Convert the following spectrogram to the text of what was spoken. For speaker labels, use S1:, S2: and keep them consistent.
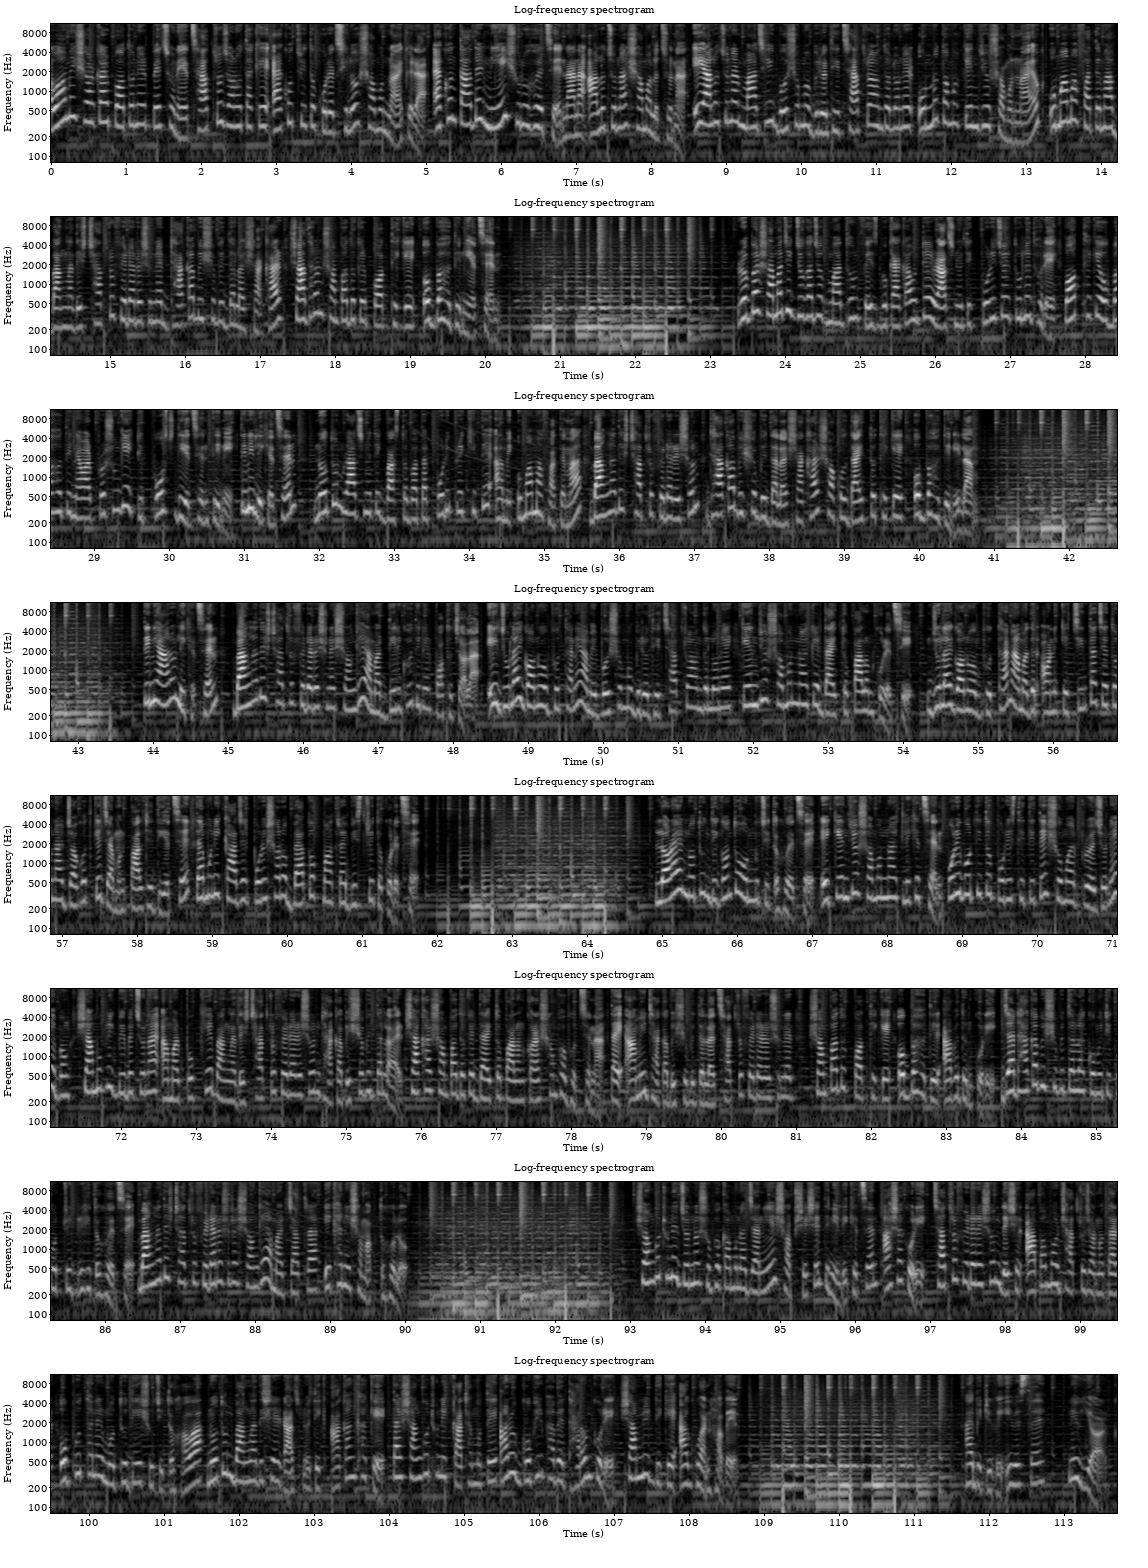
S1: আওয়ামী সরকার পতনের পেছনে ছাত্র জনতাকে একত্রিত করেছিল সমন্বয়কেরা। এখন তাদের নিয়েই শুরু হয়েছে নানা আলোচনা, সমালোচনা। এই আলোচনার মাঝেই বৈষম্য বিরোধী ছাত্র আন্দোলনের অন্যতম কেন্দ্রীয় সমন্বয়ক উমামা ফাতেমা বাংলাদেশ ছাত্র ফেডারেশনের ঢাকা বিশ্ববিদ্যালয় শাখার সাধারণ সম্পাদকের পদ থেকে অব্যাহতি নিয়েছেন। রোববার সামাজিক যোগাযোগ মাধ্যম ফেসবুক অ্যাকাউন্টে রাজনৈতিক পরিচয় তুলে ধরে পদ থেকে অব্যাহতি নেওয়ার প্রসঙ্গে একটি পোস্ট দিয়েছেন তিনি। তিনি লিখেছেন, নতুন রাজনৈতিক বাস্তবতার পরিপ্রেক্ষিতে আমি উমামা ফাতেমা, বাংলাদেশ ছাত্র ফেডারেশন, ঢাকা বিশ্ববিদ্যালয় শাখার সকল দায়িত্ব থেকে অব্যাহতি নিলাম। তিনি আরও লিখেছেন, বাংলাদেশ ছাত্র ফেডারেশনের সঙ্গে আমার দীর্ঘদিনের পথ চলা। এই জুলাই গণ অভ্যুত্থানে আমি বৈষম্য বিরোধী ছাত্র আন্দোলনের কেন্দ্রীয় সমন্বয়কের দায়িত্ব পালন করেছি। জুলাই গণ অভ্যুত্থান আমাদের অনেকের চিন্তা চেতনার জগৎকে যেমন পাল্টে দিয়েছে, তেমনি কাজের পরিসরও ব্যাপক মাত্রায় বিস্তৃত করেছে। লড়াইয়ের নতুন দিগন্ত উন্মোচিত হয়েছে। এই কেন্দ্রীয় সমন্বয়ক লিখেছেন, পরিবর্তিত পরিস্থিতিতে সময়ের প্রয়োজনে এবং সামগ্রিক বিবেচনায় আমার পক্ষে বাংলাদেশ ছাত্র ফেডারেশন ঢাকা বিশ্ববিদ্যালয়ের শাখার সম্পাদকের দায়িত্ব পালন করা সম্ভব হচ্ছে না। তাই আমি ঢাকা বিশ্ববিদ্যালয়ের ছাত্র ফেডারেশনের সম্পাদক পদ থেকে অব্যাহতির আবেদন করি, যা ঢাকা বিশ্ববিদ্যালয় কমিটি কর্তৃক গৃহীত হয়েছে। বাংলাদেশ ছাত্র ফেডারেশনের সঙ্গে আমার যাত্রা এখানেই সমাপ্ত হলো। সংগঠনের জন্য শুভকামনা জানিয়ে সবশেষে তিনি লিখেছেন, আশা করি ছাত্র ফেডারেশন দেশের আপামর ছাত্র জনতার অভ্যুত্থানের মধ্য দিয়ে সূচিত হওয়া নতুন বাংলাদেশের রাজনৈতিক আকাঙ্ক্ষাকে তার সাংগঠনিক কাঠামোতে আরও গভীরভাবে ধারণ করে সামনের দিকে আগুয়ান হবে। IBTV USA New York.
